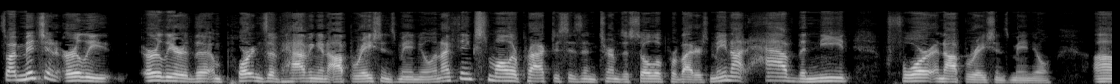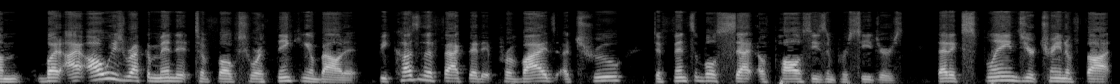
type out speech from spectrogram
So I mentioned early, earlier the importance of having an operations manual, and I think smaller practices in terms of solo providers may not have the need for an operations manual. Um, but I always recommend it to folks who are thinking about it because of the fact that it provides a true defensible set of policies and procedures that explains your train of thought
